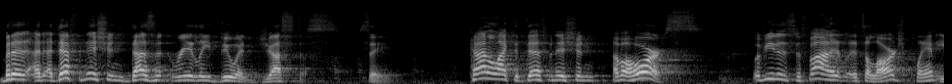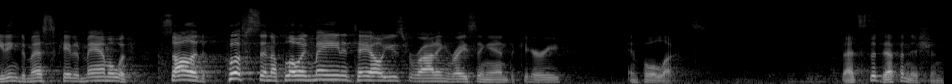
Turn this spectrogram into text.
but a, a definition doesn't really do it justice, see. Kind of like the definition of a horse. If you just define it, it's a large plant eating domesticated mammal with solid hoofs and a flowing mane and tail used for riding, racing, and to carry and pull loads. That's the definition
